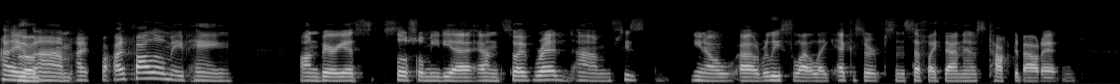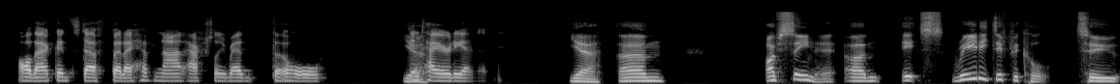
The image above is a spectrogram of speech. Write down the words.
I've Um, um I I follow May Pang on various social media, and so I've read um she's you know uh, released a lot of like excerpts and stuff like that, and has talked about it and all that good stuff. But I have not actually read the whole Yeah. entirety of it. Yeah. Um I've seen it. Um it's really difficult to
